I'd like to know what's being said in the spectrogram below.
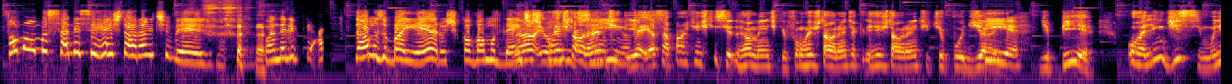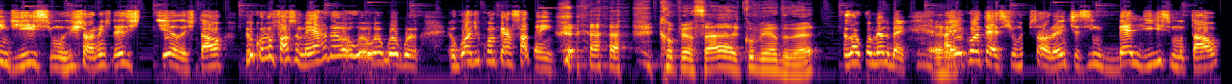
Vamos almoçar nesse restaurante mesmo. Quando ele usamos o banheiro, escovamos o dente, Não, e o restaurante, e essa parte tinha esquecido realmente, que foi um restaurante, aquele restaurante tipo de, Pia. de pier. Porra, lindíssimo, lindíssimo, restaurante 10 estrelas e tal. Eu, quando eu faço merda, eu, eu, eu, eu, eu gosto de compensar bem. Compensar comendo, né? De comendo bem. Uhum. Aí acontece, tinha um restaurante, assim, belíssimo e tal.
